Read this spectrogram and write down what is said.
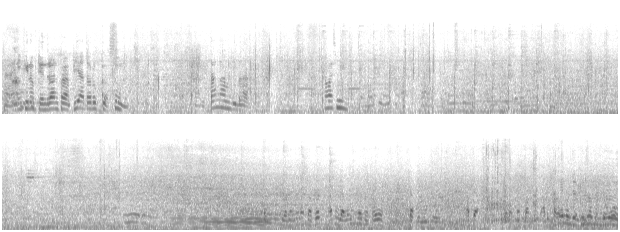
Nah ini philodendron babi atau rugosum. Tanam di bak. Awas nih. Bagus aku jalur sudah betul tidak menunggu ada. Ini mundur dulu, mundur.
